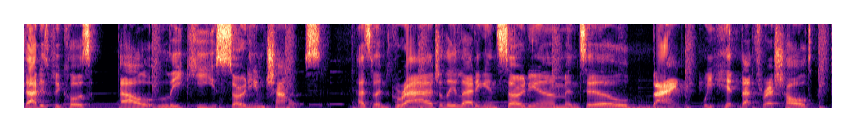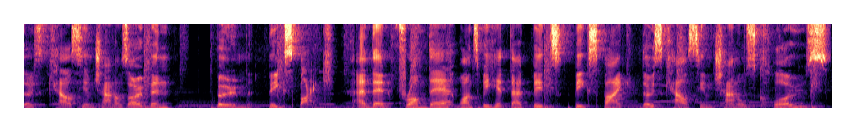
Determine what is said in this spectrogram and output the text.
That is because our leaky sodium channels has been gradually letting in sodium until bang, we hit that threshold, those calcium channels open, boom, big spike. And then from there, once we hit that big, big spike, those calcium channels close,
